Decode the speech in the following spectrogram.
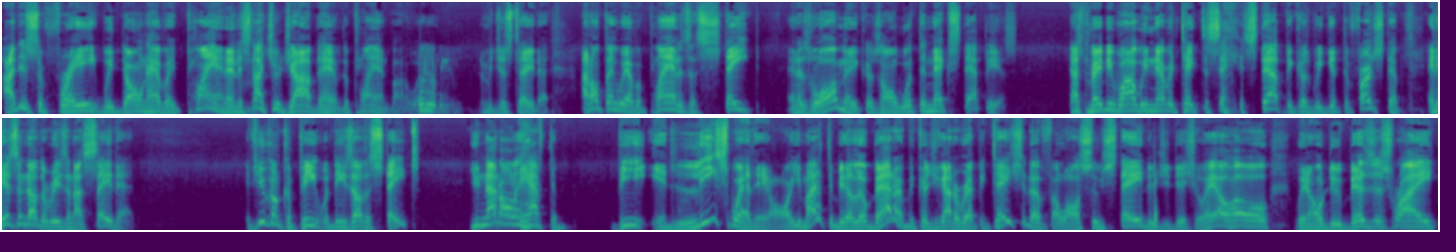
I'm just afraid we don't have a plan. And it's not your job to have the plan, by the way. Mm-hmm. Let me just tell you that. I don't think we have a plan as a state and as lawmakers on what the next step is. That's maybe why we never take the second step because we get the first step. And here's another reason I say that. If you're going to compete with these other states, you not only have to be at least where they are. You might have to be a little better because you got a reputation of a lawsuit state, a judicial hellhole. We don't do business right,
